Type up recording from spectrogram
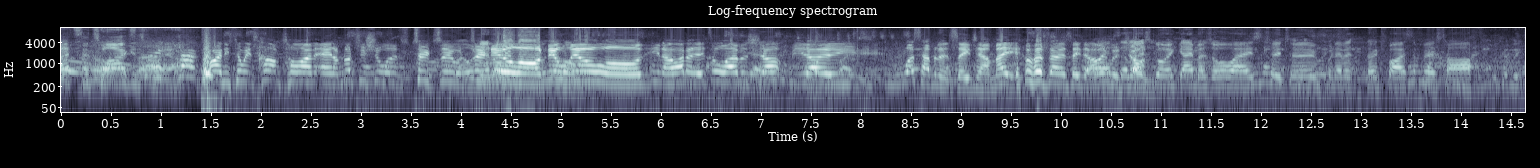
That's the Tigers player. Alrighty, so it's half time, and I'm not too sure whether it's 2 2 or 2 0 or nil nil or, you know, I don't know, it's all over the shop. You know, what's happening at Seatown, mate? what's happening at Seatown? I'm in with it's a low John. scoring game as always, 2 2. We never no twice the first half. We, we,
